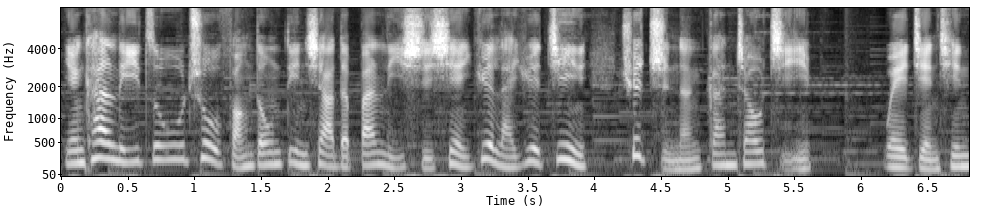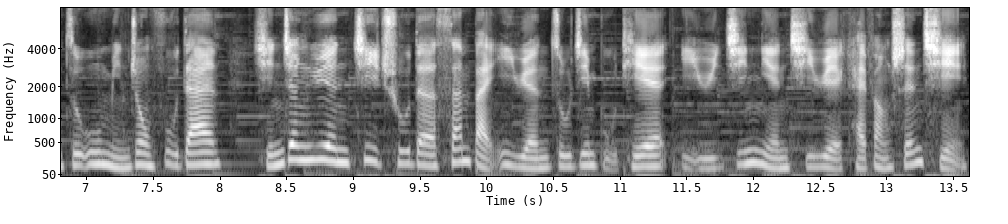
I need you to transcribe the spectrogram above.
眼看离租屋处房东定下的搬离时限越来越近，却只能干着急。为减轻租屋民众负担，行政院寄出的三百亿元租金补贴已于今年七月开放申请。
